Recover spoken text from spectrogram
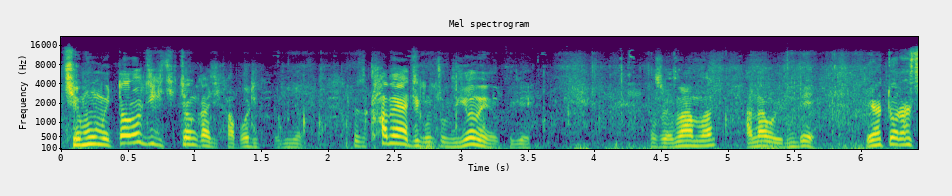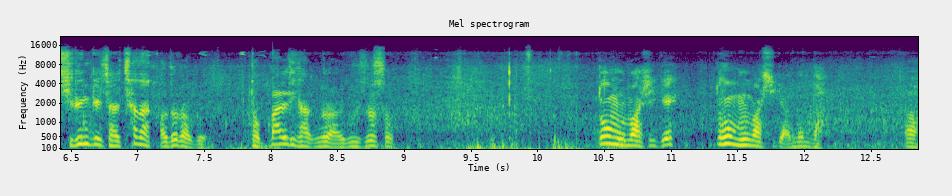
제 몸이 떨어지기 직전까지 가버리거든요. 그래서 카메라 들고 좀 위험해요 그게. 그래서 웬만하면 안 하고 있는데 얘가 또 알아서 지름길 잘 찾아가더라고요. 더 빨리 가는 걸 알고 있어서. 또 물 마시게? 또 물 마시게 안 된다. 아.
